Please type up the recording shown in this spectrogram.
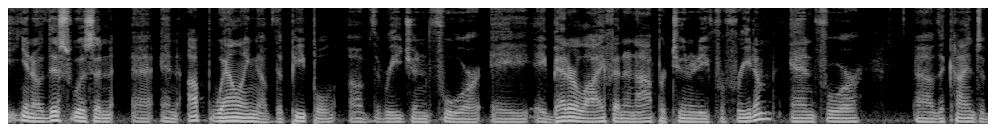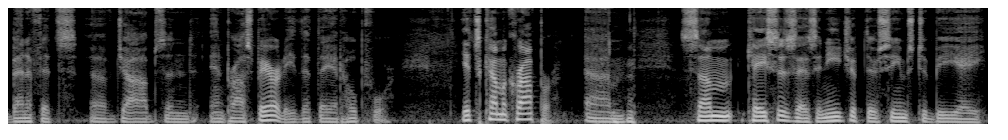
you know, this was an uh, an upwelling of the people of the region for a, a better life and an opportunity for freedom and for uh, the kinds of benefits of jobs and, and prosperity that they had hoped for. It's come a cropper. Um, Some cases, as in Egypt, there seems to be a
